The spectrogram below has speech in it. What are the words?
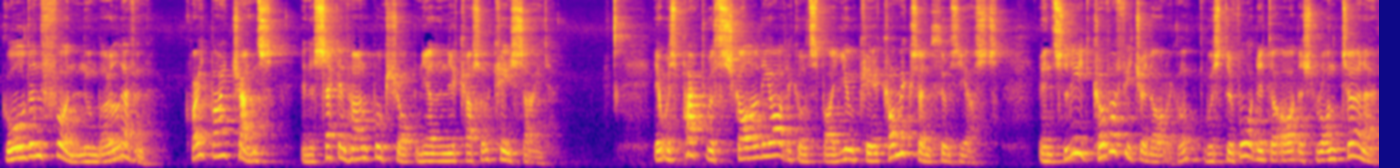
Golden Fun number 11, quite by chance in a second-hand bookshop near the Newcastle quayside. It was packed with scholarly articles by UK comics enthusiasts. Its lead cover featured article was devoted to artist Ron Turner,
